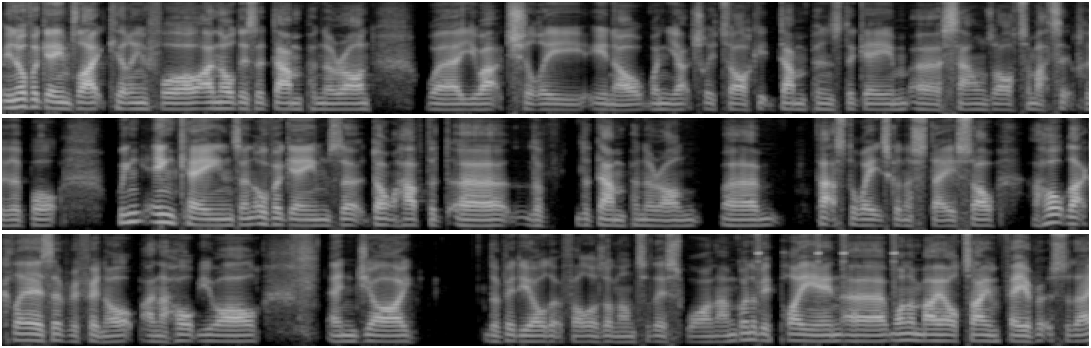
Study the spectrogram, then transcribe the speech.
in other games like Killing Floor, I know there's a dampener on where you actually, you know, when you actually talk, it dampens the game uh, sounds automatically. But in Kane's and other games that don't have the uh, the, the, dampener on, um, that's the way it's going to stay. So I hope that clears everything up, and I hope you all enjoy the video that follows on onto this one. I'm going to be playing uh, one of my all-time favourites today.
